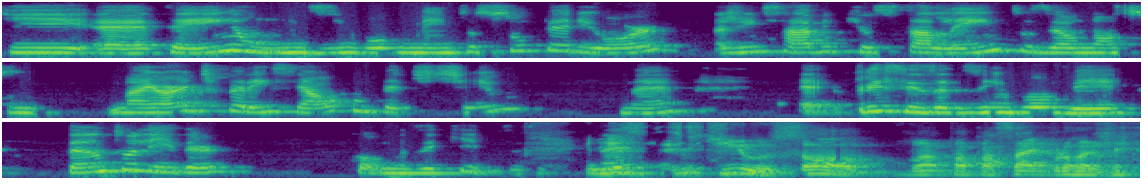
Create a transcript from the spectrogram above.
que é, tenham um desenvolvimento superior. A gente sabe que os talentos é o nosso maior diferencial competitivo, né? É, precisa desenvolver tanto o líder como as equipes. Né? nesses estilos, só para passar para o Rogério,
